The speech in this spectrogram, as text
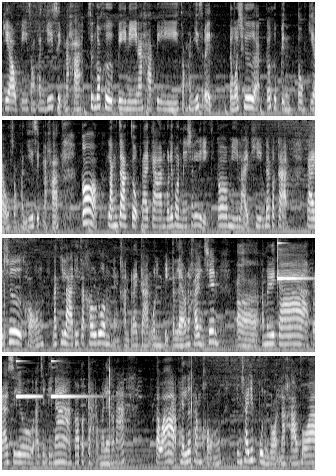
เกียวปี 2020 นะคะ ซึ่งก็คือปีนี้นะคะ ปี 2021 แต่ว่าชื่อก็คือเป็นโตเกียว 2020 นะคะ ก็หลังจากจบรายการวอลเลย์บอลเนชั่นลีกก็มีหลายทีมได้ประกาศรายชื่อของนักกีฬาที่จะเข้าร่วมแข่งขันรายการโอลิมปิกกันแล้วนะคะ อย่างเช่นเอออเมริกา บราซิล อาร์เจนตินา ก็ประกาศออกมาแล้วนะแต่ว่าแพนเลือกทำของทีมชาติญี่ปุ่นก่อนนะคะ เพราะว่า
